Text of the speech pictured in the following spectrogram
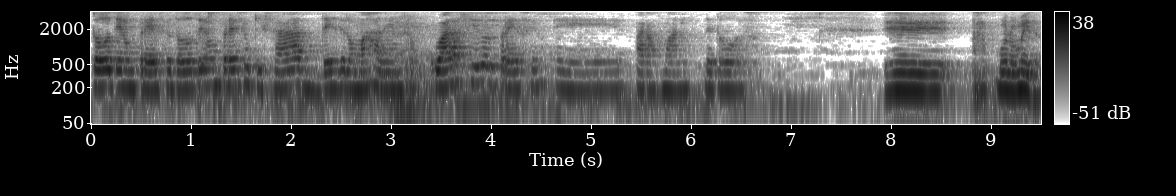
todo tiene un precio, todo tiene un precio quizá desde lo más adentro. ¿Cuál ha sido el precio eh, para Osmani de todo eso? Eh, bueno, mira,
